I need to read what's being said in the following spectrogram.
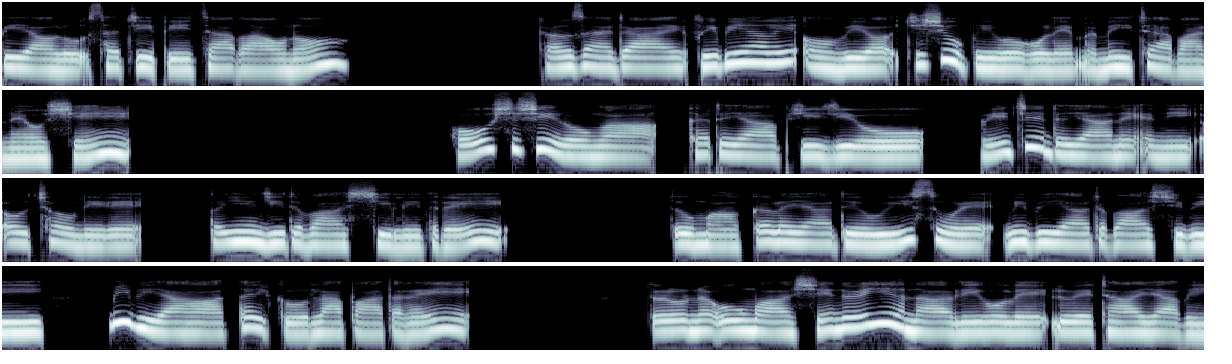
ပြအောင်လို့ဆက်ကြည့်ပေးကြပါအောင်နော်။ထောင်ဆိုင်တိုင်း VPN လေး on ပြီးတော့ကြည့်ရှုပေးဖို့ကိုလည်းမမေ့ကြပါနဲ့ဟုတ်ရှင်။ဟိုးရှိရှိတုန်းကခတရာပြည်ကြီးကိုမင်းကျင့်တရားနဲ့အညီအုပ်ချုပ်နေတဲ့ဘရင်ကြီးတစ်ပါးရှိလေတဲ့။သူမှာကလျာဒေဝီဆိုတဲ့မိဖုရားတစ်ပါးရှိပြီး မိဖုရားဟာတိတ်ကိုလာပါတဲ့သူတို့နှစ်ဦးမှာရှင်သွေးရန်နာလေးကိုလည်းလွယ်ထားရပြီ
